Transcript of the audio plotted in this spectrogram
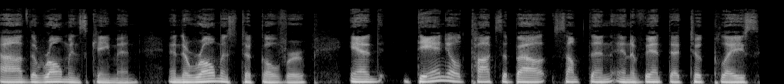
uh, the Romans came in and the Romans took over. And Daniel talks about something, an event that took place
